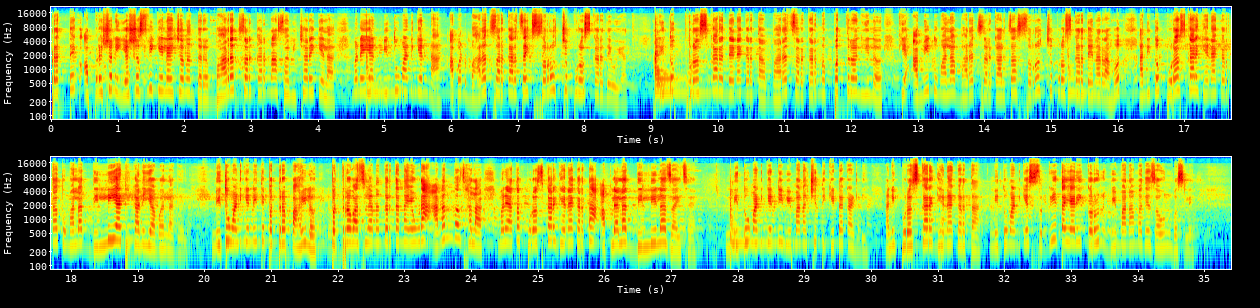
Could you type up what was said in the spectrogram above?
प्रत्येक ऑपरेशन यशस्वी केल्याच्यानंतर भारत सरकारनं असा विचार केला म्हणे या नीतू मांडकेंना आपण भारत सरकारचा एक सर्वोच्च पुरस्कार देऊयात. आणि तो पुरस्कार देण्याकरता भारत सरकारनं पत्र लिहिलं की आम्ही तुम्हाला भारत सरकारचा सर्वोच्च पुरस्कार देणार आहोत आणि तो पुरस्कार घेण्याकरता तुम्हाला दिल्ली या ठिकाणी यावं लागेल. नीतू मांडकेंनी ते पत्र पाहिलं. पत्र वाचल्यानंतर त्यांना एवढा आनंद झाला म्हणे आता पुरस्कार घेण्याकरता आपल्याला दिल्लीला जायचं आहे नीतू मांडकेंनी विमानाची तिकीटं काढली आणि पुरस्कार घेण्याकरता नीतू मांडके सगळी तयारी करून विमानामध्ये जाऊन बसले.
